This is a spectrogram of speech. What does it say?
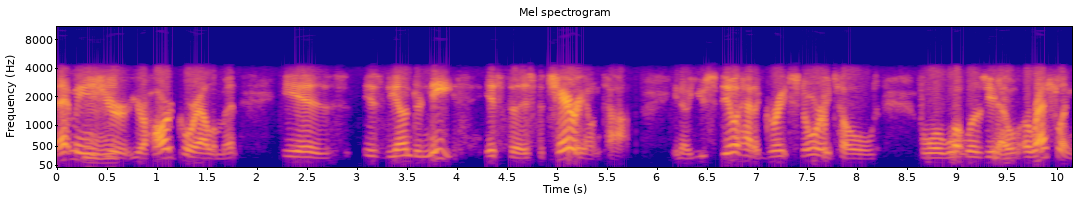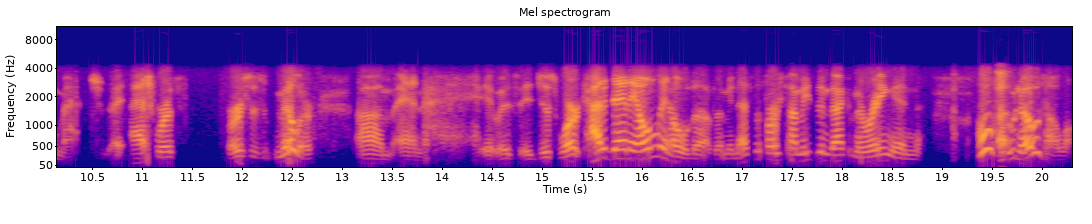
That means Mhm. your your hardcore element is is the underneath. It's the it's the cherry on top. You know, you still had a great story told for what was you know a wrestling match, Ashworth versus Miller, um, and it was it just worked. How did Danny Only hold up? I mean, that's the first time he's been back in the ring in whew, who knows how long.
